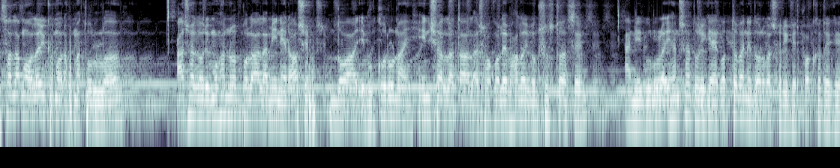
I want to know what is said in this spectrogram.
আসসালামু আলাইকুম রহমতুল্লাহ। আশা করি মহান রব্বুল আলমিনের অসীম দোয়া এবং করুণায় ইনশাআল্লাহ তাআলা সকলে ভালো এবং সুস্থ আছেন। আমি গুরু রাইহান সাতুরিকে একত্রবাণী দরবার শরীফের পক্ষ থেকে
